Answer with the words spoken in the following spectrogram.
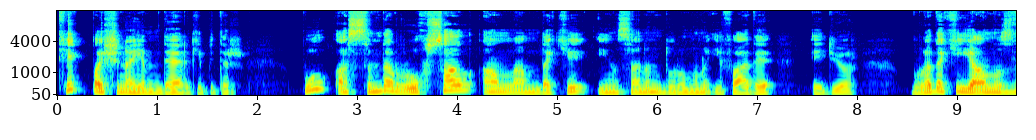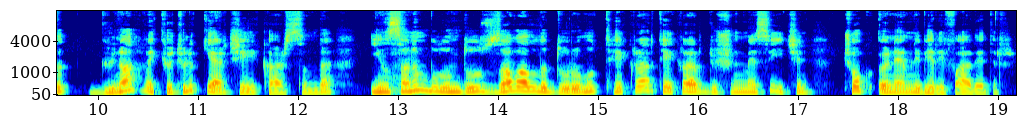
tek başınayım der gibidir. Bu aslında ruhsal anlamdaki insanın durumunu ifade ediyor. Buradaki yalnızlık günah ve kötülük gerçeği karşısında insanın bulunduğu zavallı durumu tekrar tekrar düşünmesi için çok önemli bir ifadedir.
